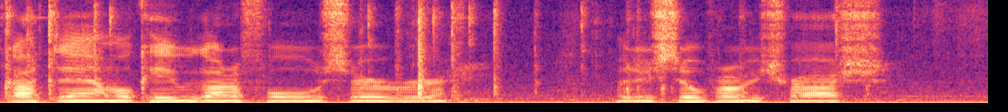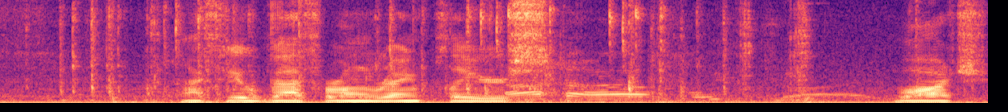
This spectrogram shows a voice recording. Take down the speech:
God damn, okay, we got a full server. But they're still probably trash. I feel bad for unranked players. Watch.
